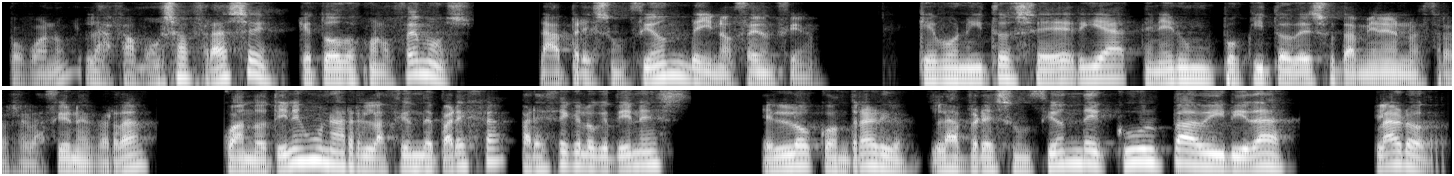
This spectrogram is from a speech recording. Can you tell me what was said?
pues bueno, la famosa frase que todos conocemos, la presunción de inocencia. Qué bonito sería tener un poquito de eso también en nuestras relaciones, ¿verdad? Cuando tienes una relación de pareja, parece que lo que tienes es lo contrario, la presunción de culpabilidad. Claro,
